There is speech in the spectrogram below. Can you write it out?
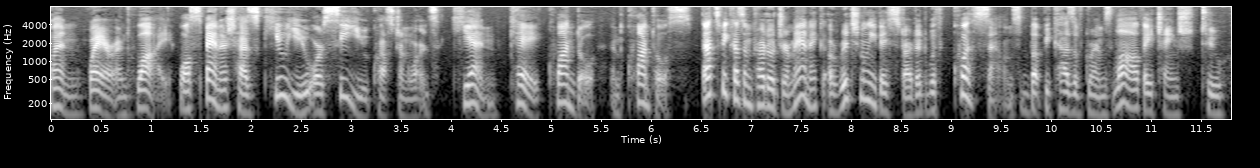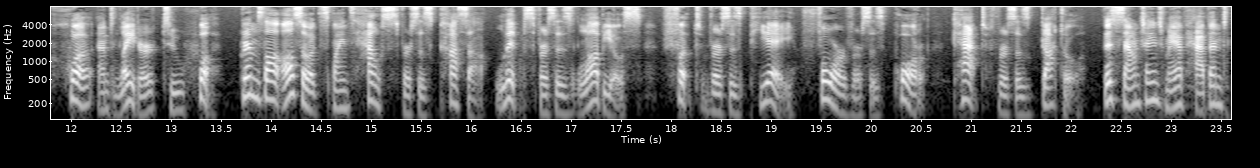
when, where, and why, while Spanish has QU or CU question words, quien, que, cuando, and cuantos. That's because in Proto-Germanic, originally they started with qu sounds, but because of Grimm's law, they changed to hu and later to hu. Grimm's law also explains house versus casa, lips versus labios, foot versus pie, for versus por, cat versus gato. This sound change may have happened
